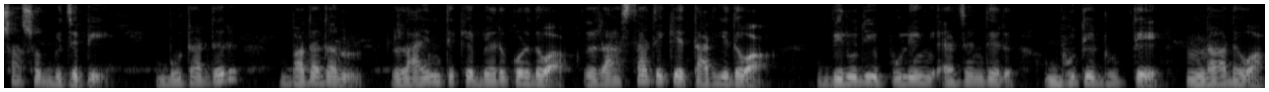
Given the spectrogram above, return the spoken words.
শাসক বিজেপি। ভোটারদের বাধাদান লাইন থেকে বের করে দেওয়া, রাস্তা থেকে তাড়িয়ে দেওয়া বিরোধী পুলিং এজেন্টদের ভূতে ঢুকতে না দেওয়া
